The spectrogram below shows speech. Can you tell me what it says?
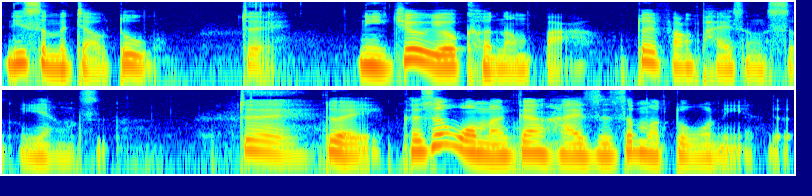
你什么角度，对，你就有可能把对方拍成什么样子。对对，可是我们跟孩子这么多年的，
